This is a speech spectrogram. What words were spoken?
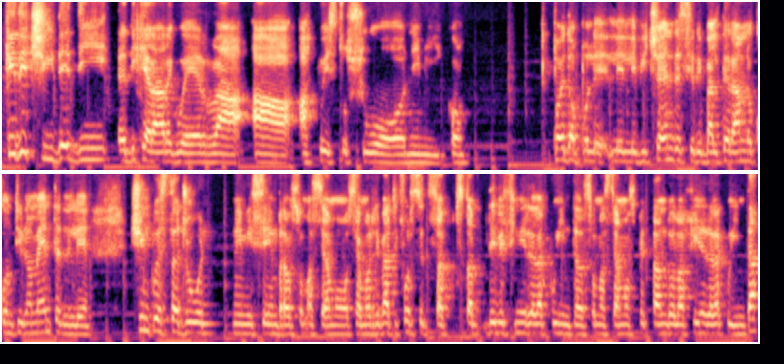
che decide di eh, dichiarare guerra a, a questo suo nemico. Poi dopo le, le, le, vicende si ribalteranno continuamente nelle cinque stagioni, mi sembra, insomma siamo, siamo arrivati, forse sta, sta, deve finire la quinta, insomma stiamo aspettando la fine della quinta,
